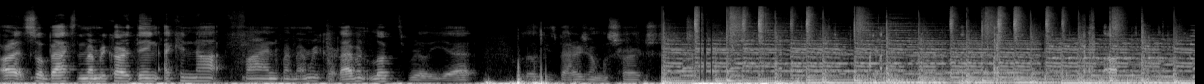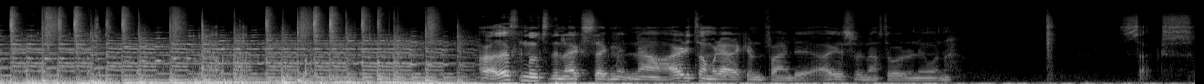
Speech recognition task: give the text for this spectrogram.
Alright, so back to the memory card thing. I cannot find my memory card. I haven't looked really yet. Look, these batteries are almost charged. Let's move to the next segment now. I already told my dad I couldn't find it. I just wouldn't have to order a new one. Sucks.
